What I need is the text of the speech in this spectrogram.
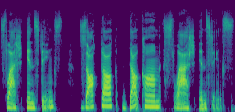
slash instincts. ZocDoc.com slash instincts.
